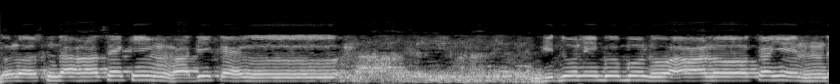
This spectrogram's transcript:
දොළොස් දහසකින් අධික විදුලි බුබුලු ආලෝකයෙන්ද?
